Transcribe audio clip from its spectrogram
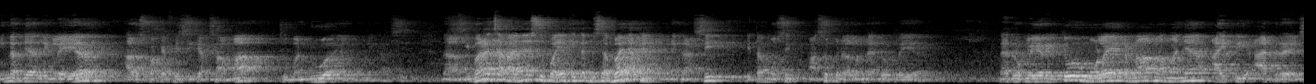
ingat ya link layer harus pakai fisik yang sama, cuma dua yang komunikasi. Nah, gimana caranya supaya kita bisa banyak yang komunikasi? Kita mesti masuk ke dalam network layer. Network layer itu mulai kenal namanya IP address,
